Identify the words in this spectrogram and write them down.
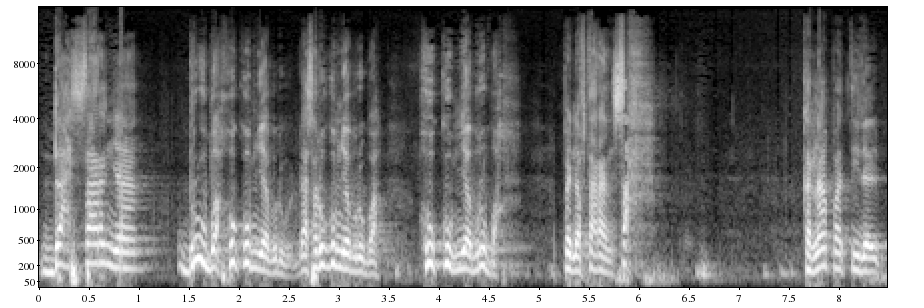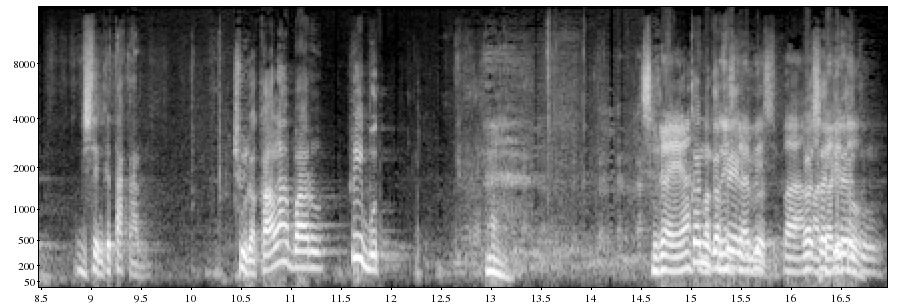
dasarnya berubah hukumnya berubah dasar hukumnya berubah hukumnya berubah pendaftaran sah kenapa tidak disengketakan sudah kalah baru ribut Sudah ya, Kan nggak waktunya fair sudah juga. habis Pak Nggak, saya kira Margarito. itu. Jadi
